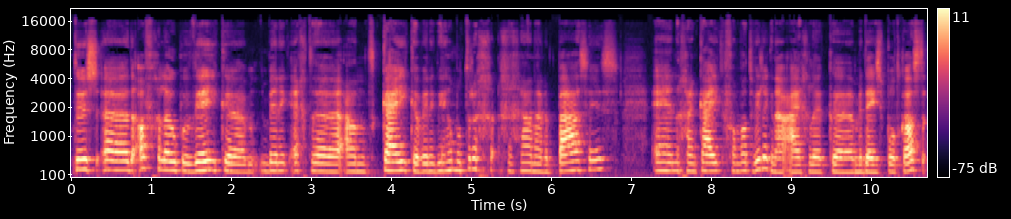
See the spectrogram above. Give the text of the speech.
Dus uh, de afgelopen weken ben ik echt uh, aan het kijken, ben ik weer helemaal teruggegaan naar de basis. En gaan kijken van wat wil ik nou eigenlijk uh, met deze podcast.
